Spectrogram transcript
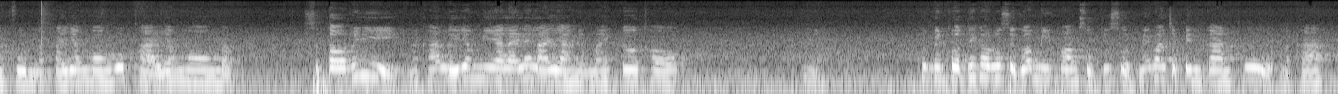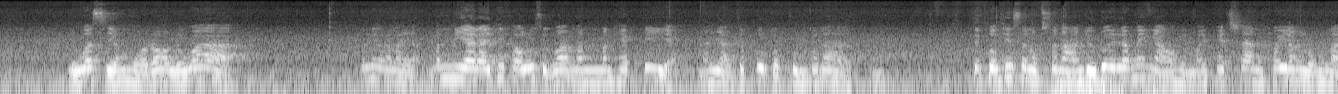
ำคุณนะคะ ยังมองรูปถ่ายยังมองแบบสตอรี่นะคะ หรือยังมีอะไรหลาย ๆ อย่างเห็นไหมเกิร์ลทอเนี่ยคุณเป็นคนที่เขารู้สึกว่ามีความสุขที่สุด ไม่ว่าจะเป็นการพูดนะคะ หรือว่าเสียงหัวเราะหรือว่าเขาเรียกอะไรอะ มันมีอะไรที่เขารู้สึกว่ามันมันแฮปปี้อะนะอยากจะพูดกับคุณก็ได้นะเป็นคนที่สนุกสนานอยู่ด้วยแล้วไม่เหงาเห็นไหมแพชชั่นเขายังหลงไหล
